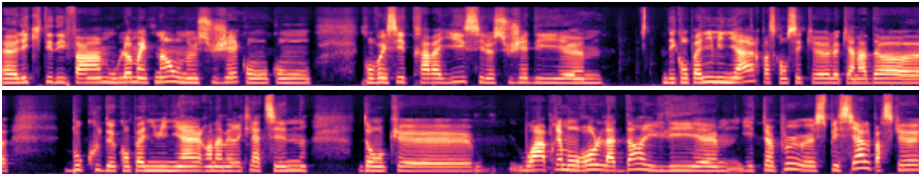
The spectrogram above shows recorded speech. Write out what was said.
l'équité des femmes. Là, maintenant, on a un sujet qu'on va essayer de travailler, c'est le sujet des des compagnies minières, parce qu'on sait que le Canada a beaucoup de compagnies minières en Amérique latine. Donc, euh, moi, après, mon rôle là-dedans, il est, euh, il est un peu euh, spécial parce que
